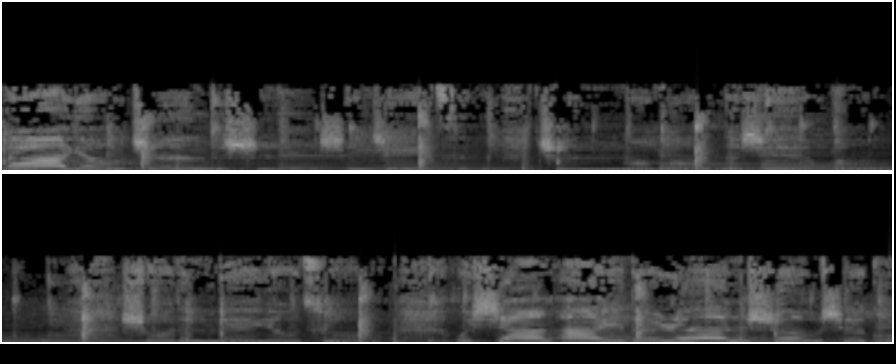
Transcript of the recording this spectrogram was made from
他有真。只是想几次承诺过那些话，说的没有错，为相爱的人受些苦。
